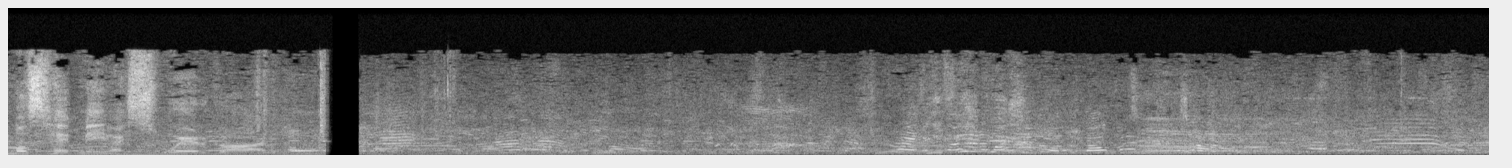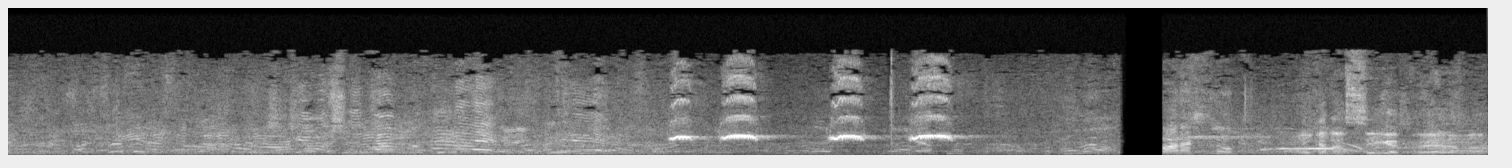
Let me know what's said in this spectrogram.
Almost hit me, I swear to God. Mikä siga förarna?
